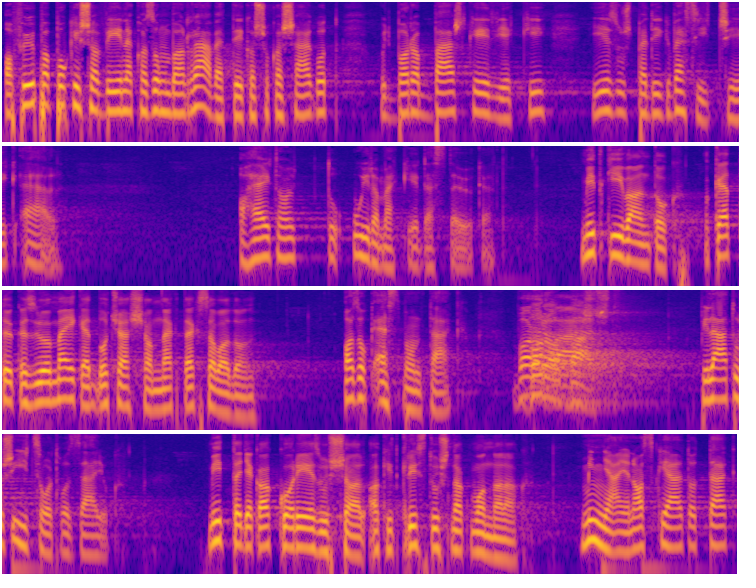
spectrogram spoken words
A főpapok és a vének azonban rávették a sokaságot, hogy Barabbást kérjék ki, Jézus pedig veszítsék el. A helytartó újra megkérdezte őket. Mit kívántok? A kettő közül melyiket bocsássam nektek szabadon? Azok ezt mondták. Barabbást! Pilátus így szólt hozzájuk. Mit tegyek akkor Jézussal, akit Krisztusnak mondanak? Minnyáján azt kiáltották,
